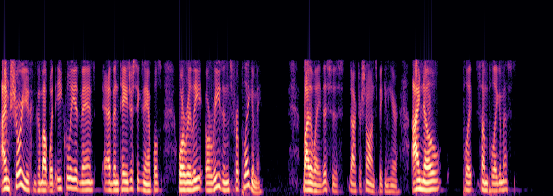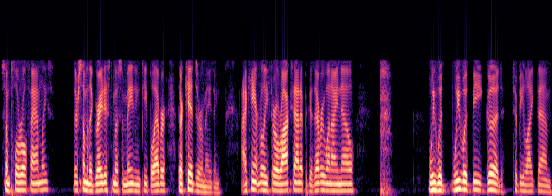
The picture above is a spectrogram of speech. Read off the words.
I'm sure you can come up with equally advantageous examples or, or reasons for polygamy. By the way, this is Dr. Sean speaking here. I know poly- some polygamists some plural families. They're some of the greatest, most amazing people ever. Their kids are amazing. I can't really throw rocks at it because everyone I know, we would we would be good to be like them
